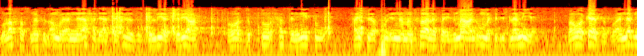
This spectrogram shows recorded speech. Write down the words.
ملخص ما في الأمر أن أحد أساتذة الكلية الشريعة وهو الدكتور حسن هيتو حيث يقول إن من خالف إجماع الأمة الإسلامية فهو كافر وأن ابن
